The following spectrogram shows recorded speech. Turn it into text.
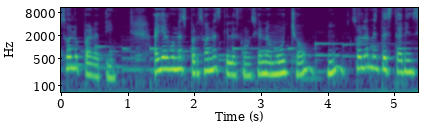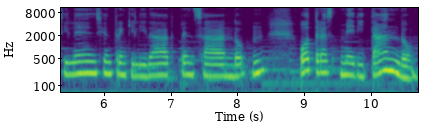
solo para ti. Hay algunas personas que les funciona mucho solamente estar en silencio, en tranquilidad, pensando. Otras meditando.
